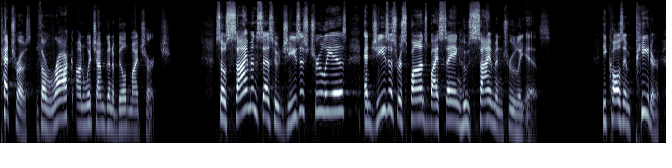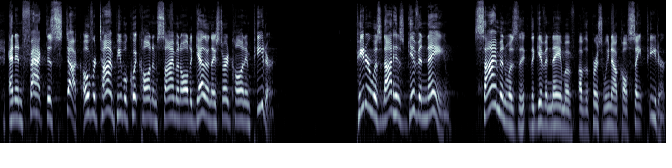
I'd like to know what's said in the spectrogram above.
Petros, the rock on which I'm going to build my church. So Simon says who Jesus truly is, and Jesus responds by saying who Simon truly is. He calls him Peter. And in fact, this stuck. Over time, people quit calling him Simon altogether and they started calling him Peter. Peter was not his given name. Simon was the, the given name of, of the person we now call St. Peter.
